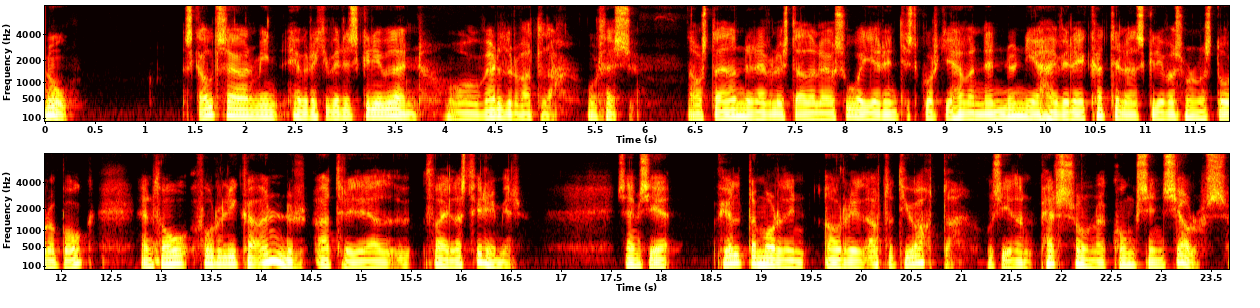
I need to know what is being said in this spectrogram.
Nú, skáltsagan mín hefur ekki verið skrifuð enn og verður valla úr þessu. Ástæðan er eflaust aðalega svo að ég reyndist hvorki hafa nennun í að hæfileika til að skrifa svona stóra bók en þó fóru líka önnur atriði að þvælast fyrir mér. Sem sé fjöldamorðin árið 88 og síðan persóna kongsin sjálfs.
